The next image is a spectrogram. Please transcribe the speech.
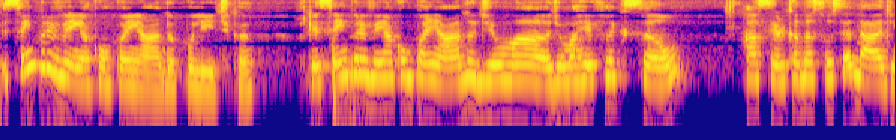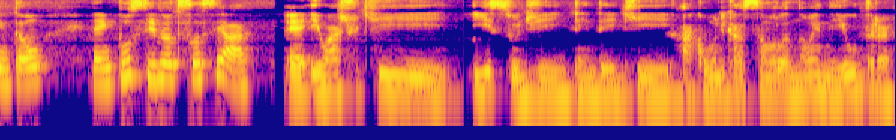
sempre vem acompanhado a política, porque sempre vem acompanhado de uma, de uma reflexão acerca da sociedade. Então, é impossível dissociar. É, eu acho que isso de entender que a comunicação ela não é neutra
